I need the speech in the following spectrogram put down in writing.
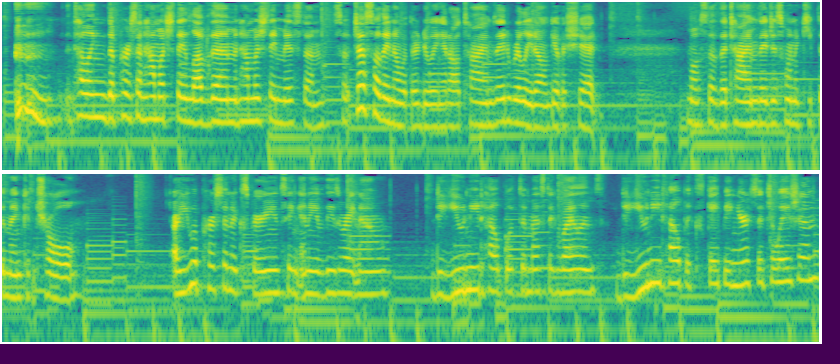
telling the person how much they love them and how much they miss them. So just so they know what they're doing at all times. They really don't give a shit. Most of the time, they just want to keep them in control. Are you a person experiencing any of these right now? Do you need help with domestic violence? Do you need help escaping your situation?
